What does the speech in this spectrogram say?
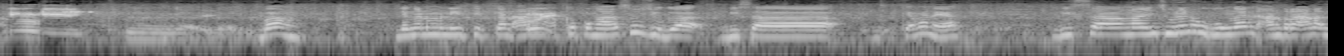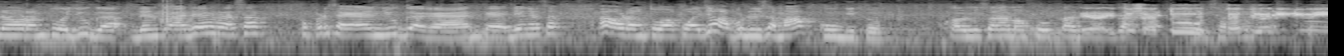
tinggi. Hmm, iya, iya. Bang, dengan menitipkan Oi. anak ke pengasuh juga bisa kayak mana ya? Bisa ngancurin hubungan antara anak dan orang tua juga dan gak ada rasa kepercayaan juga kan? Kayak dia ngerasa ah orang tua aku aja gak peduli sama aku gitu. Kalau misalnya emang full time Ya itu satu. Satu lagi gini,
